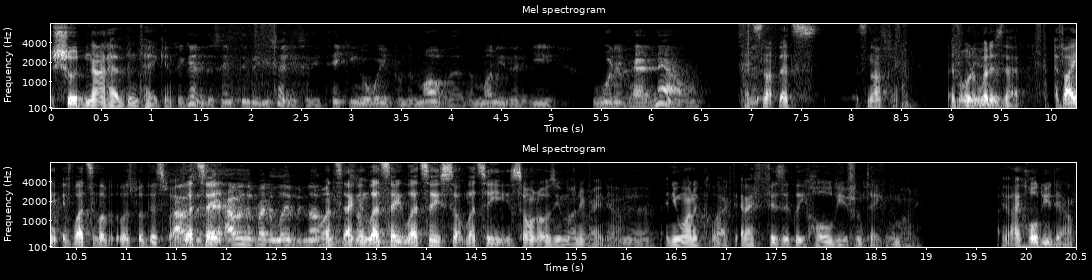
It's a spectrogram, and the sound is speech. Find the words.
should not have been taken? So again, the same thing that you said. You said you're taking away from the malva the money that he would have had now. That's not that's that's nothing. What, what is that? If I if let's let's put this way. How Let's it, say how is it better labor? Not One second. Let's say let's say so, let's say someone owes you money right now, Yeah. and you want to collect, and I physically hold you from taking the money. I, I hold you down.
